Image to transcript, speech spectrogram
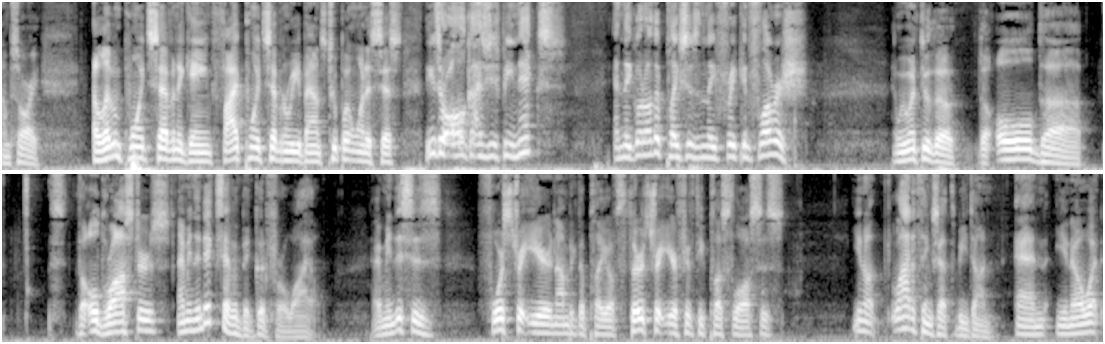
I'm sorry. 11.7 a game, 5.7 rebounds, 2.1 assists. These are all guys who used to be Knicks. And they go to other places and they freaking flourish. And we went through the the old uh, the old rosters. I mean, the Knicks haven't been good for a while. I mean, this is fourth straight year not making the playoffs, third straight year 50 plus losses. You know, a lot of things have to be done. And you know what?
